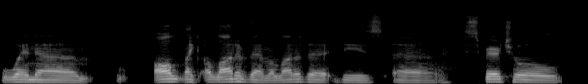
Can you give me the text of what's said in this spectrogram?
when um, all like a lot of them, a lot of the these uh, spiritual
